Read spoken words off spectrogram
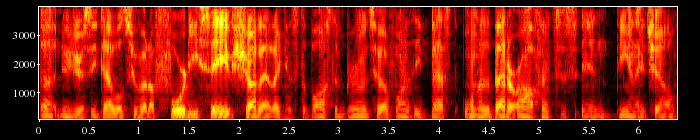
uh, New Jersey Devils, who had a 40 save shutout against the Boston Bruins, who have one of the best, one of the better offenses in the NHL.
